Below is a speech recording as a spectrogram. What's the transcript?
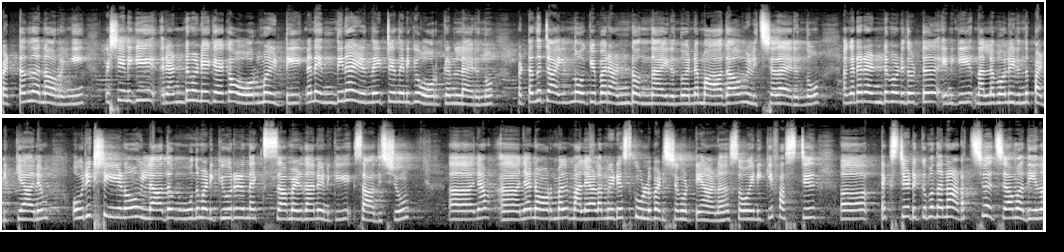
പെട്ടെന്ന് തന്നെ ഉറങ്ങി. പക്ഷെ എനിക്ക് രണ്ട് മണിയൊക്കെയൊക്കെ ഓർമ്മ കിട്ടി. ഞാൻ എന്തിനാ എഴുന്നേറ്റെന്ന് എനിക്ക് ഓർക്കണില്ലായിരുന്നു. പെട്ടെന്ന് ടൈം നോക്കിയപ്പോൾ രണ്ടൊന്നായിരുന്നു. എന്റെ മാതാവ് വിളിച്ചതായിരുന്നു. അങ്ങനെ രണ്ട് മണി തൊട്ട് എനിക്ക് നല്ലപോലെ ഇരുന്ന് പഠിക്കാനും ഒരു ക്ഷീണവും ഇല്ലാതെ മൂന്ന് മണിക്കൂർ ഇരുന്ന് എക്സാം എഴുതാനും എനിക്ക് സാധിച്ചു. ഞാൻ ഞാൻ നോർമൽ മലയാളം മീഡിയം സ്കൂളിൽ പഠിച്ച കുട്ടിയാണ്. സോ എനിക്ക് ഫസ്റ്റ് ടെക്സ്റ്റ് എടുക്കുമ്പോൾ തന്നെ അടച്ചു വെച്ചാൽ മതി എന്ന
